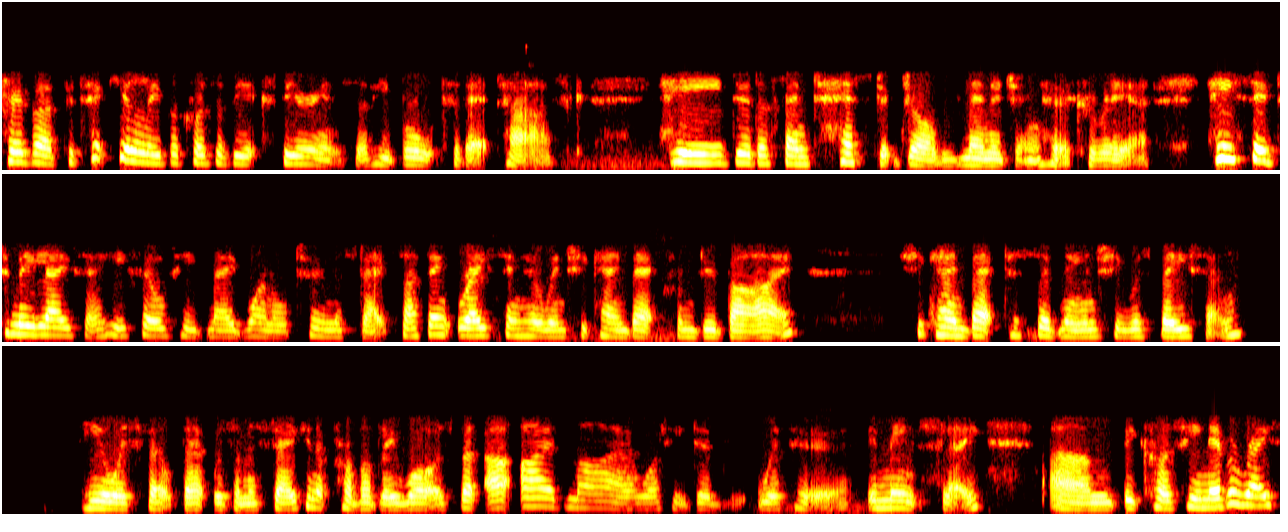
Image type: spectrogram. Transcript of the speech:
Trevor, particularly because of the experience that he brought to that task, he did a fantastic job of managing her career. He said to me later he felt he'd made one or two mistakes. I think racing her when she came back from Dubai, she came back to Sydney and she was beaten. He always felt that was a mistake, and it probably was. But I, I admire what he did with her immensely um, because he never raced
